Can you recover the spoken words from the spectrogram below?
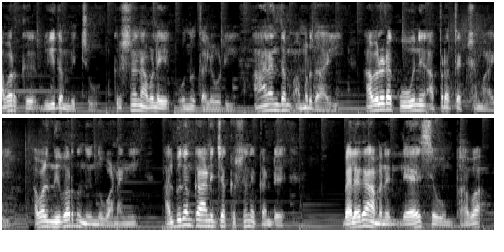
അവർക്ക് വീതം വെച്ചു. കൃഷ്ണൻ അവളെ ഒന്ന് തലോടി. ആനന്ദം അമൃതായി. അവളുടെ കൂന് അപ്രത്യക്ഷമായി. അവൾ നിവർന്നു നിന്നു വണങ്ങി. അത്ഭുതം കാണിച്ച കൃഷ്ണനെ കണ്ട് ബലരാമന് ലേശവും ഭവ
